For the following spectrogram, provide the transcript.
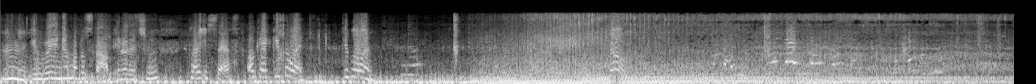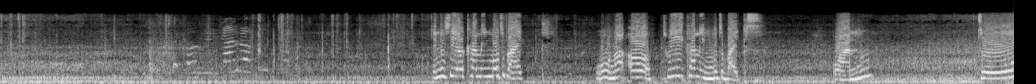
Mm, you really know how to stop in order to play it safe. Okay, keep going. Keep going. Go. Can you see a coming motorbike? Oh, not oh, three coming motorbikes. One, two,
